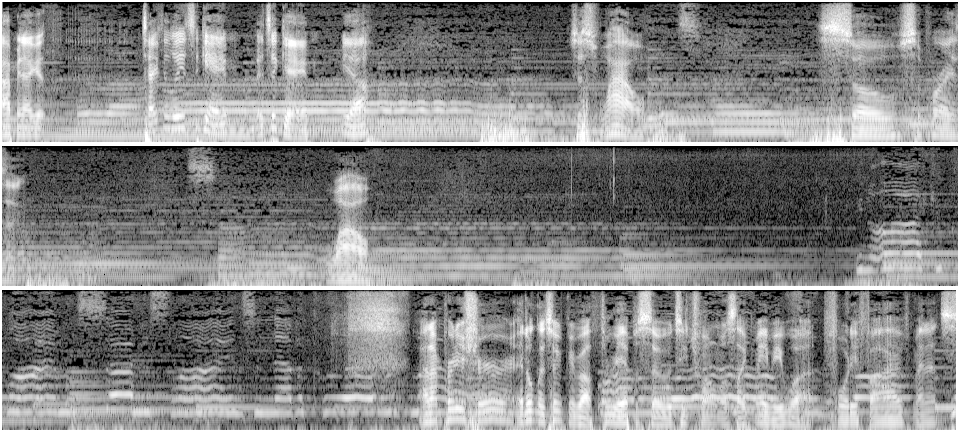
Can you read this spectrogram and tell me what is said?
I mean, I get technically it's a game. It's a game. Yeah. Just wow. So surprising. Wow. And I'm pretty sure it only took me about three episodes. Each one was like maybe what, 45 minutes?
